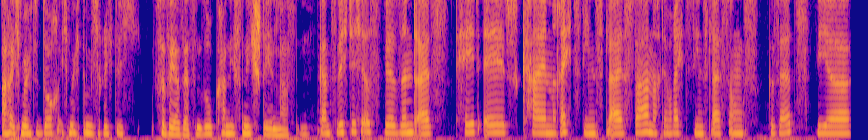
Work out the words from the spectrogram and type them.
ach, ich möchte doch, ich möchte mich richtig zur Wehr setzen. So kann ich es nicht stehen lassen. Ganz wichtig ist, wir sind als Hate Aid kein Rechtsdienstleister nach dem Rechtsdienstleistungsgesetz. Wir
